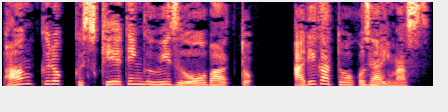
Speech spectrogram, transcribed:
パンクロックスケーティングウィズオーバート。ありがとうございます。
